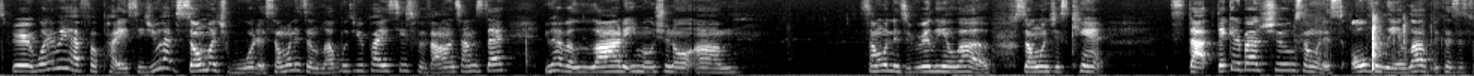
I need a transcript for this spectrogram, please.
Spirit, what do we have for Pisces? You have so much water. Someone is in love with you, Pisces, for Valentine's Day. You have a lot of emotional, um, someone is really in love. Someone just can't stop thinking about you. Someone is overly in love because it's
